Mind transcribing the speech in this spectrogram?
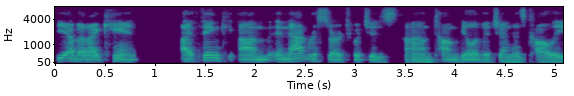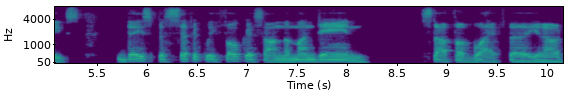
yeah but i can't. I think um, in that research which is um, tom gilovich and his colleagues they specifically focus on the mundane stuff of life the you know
